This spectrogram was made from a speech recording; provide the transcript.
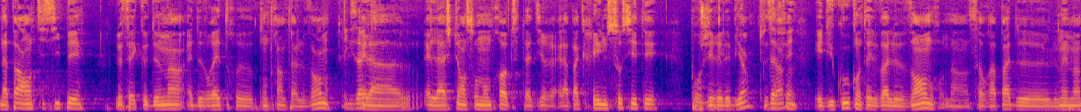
n'a pas anticipé le fait que demain elle devrait être contrainte à le vendre, elle a, elle l'a acheté en son nom propre, c'est-à-dire elle n'a pas créé une société pour gérer le bien, tout à fait. Et du coup, quand elle va le vendre, ben ça aura pas de le même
